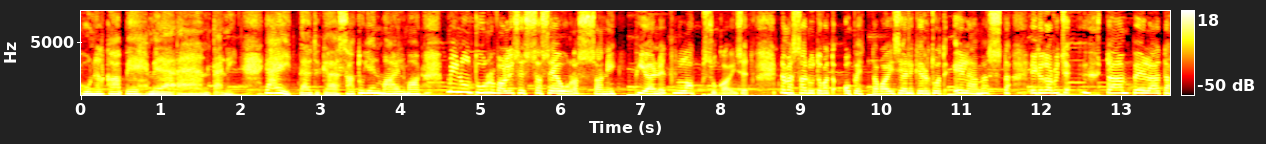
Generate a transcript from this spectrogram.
Kuunnelkaa pehmeää ääntäni ja heittäytykää satujen maailmaan minun turvallisessa seurassani, pienet lapsukaiset. Nämä sadut ovat opettavaisia, ne kertovat elämästä, eikä tarvitse yhtään pelätä.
